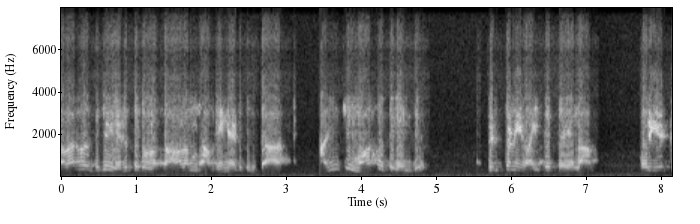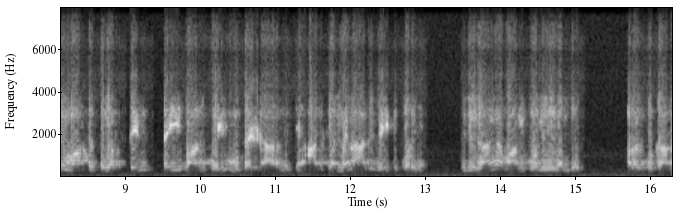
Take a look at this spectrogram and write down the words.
வளர்றதுக்கு எடுத்துக்கொள்ள காலம் அப்படின்னு எடுத்துக்கிட்டா அஞ்சு மாசத்துல இருந்து விற்பனை வாய்ப்பு செய்யலாம் ஒரு எட்டு மாசத்துல பெண் வான்கோழி முட்டையிட ஆரம்பிக்கும். அதுக்கு மேல அது வெயிட் குறையும். இதுதாங்க வான்கோழி வந்து வளர்ப்புக்கான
